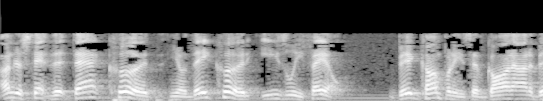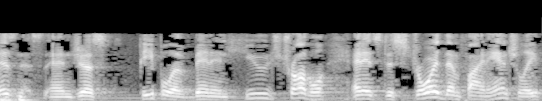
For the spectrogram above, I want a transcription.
understand that that could you know they could easily fail. Big companies have gone out of business and just people have been in huge trouble and it's destroyed them financially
